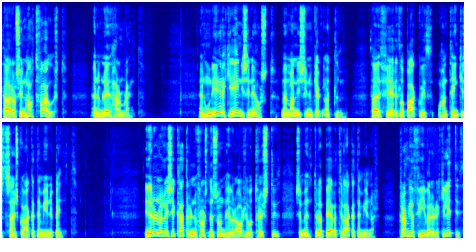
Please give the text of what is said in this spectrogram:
Það er á sinn hátt fagurt, en um leið harmrænt. En hún er ekki eini sinni ást, með manni sínum gegn öllum. Það er ferill á bakvið og hann tengist Sænsku Akademíinu beint. Yðrunarleysi Katarínu Frostensson hefur áhrif á traustið sem undir að bera til Akademíunar. Framhjóð því verður ekki litið.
